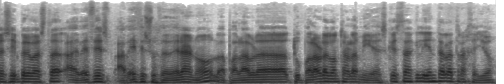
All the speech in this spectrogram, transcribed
es que siempre va a estar, a veces, a veces sucederá, ¿no? La palabra, tu palabra contra la mía. Es que esta clienta la traje yo.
